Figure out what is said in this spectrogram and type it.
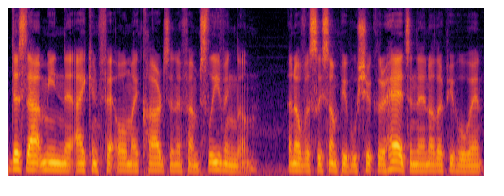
does that mean that I can fit all my cards in if I'm sleeving them? And obviously, some people shook their heads, and then other people went,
